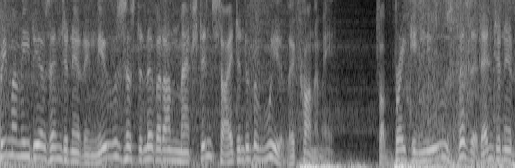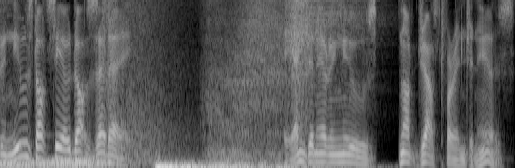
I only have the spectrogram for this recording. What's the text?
Creamer Media's engineering news has delivered unmatched insight into the real economy. For breaking news, visit engineeringnews.co.za. The Engineering News, not just for engineers.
